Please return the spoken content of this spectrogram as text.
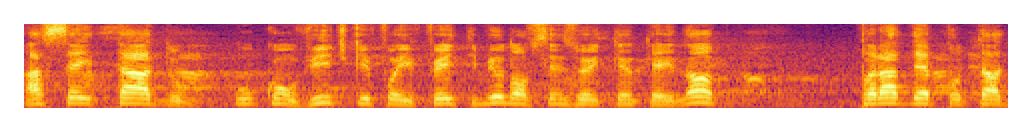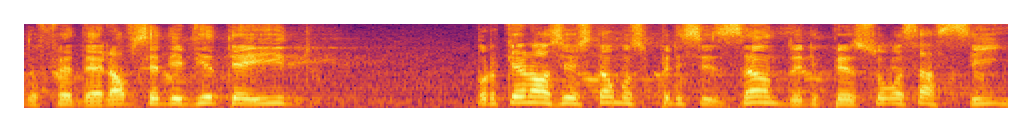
aceitado o convite que foi feito em 1989 para deputado federal. Você devia ter ido. Porque nós estamos precisando de pessoas assim.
